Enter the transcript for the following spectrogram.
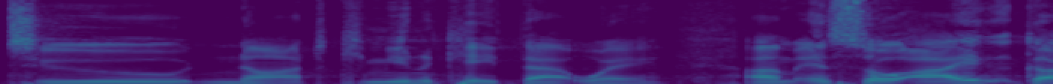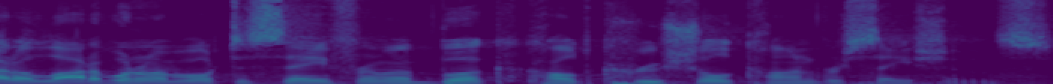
to not communicate that way. Um, and so I got a lot of what I'm about to say from a book called Crucial Conversations.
